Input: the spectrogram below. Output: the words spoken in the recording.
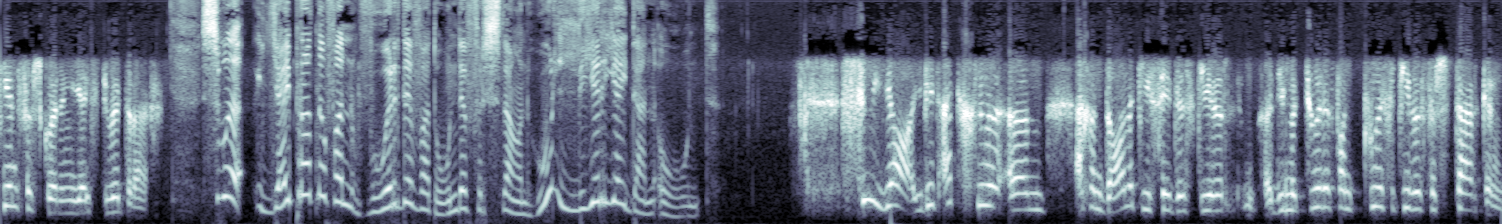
geen verskoning, jy's doodreg. So jy praat nou van woorde wat honde verstaan. Hoe leer jy dan 'n hond? So ja, jy weet ek glo ehm um, ek gaan dadelik hier sê dis deur die metode van positiewe versterking.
